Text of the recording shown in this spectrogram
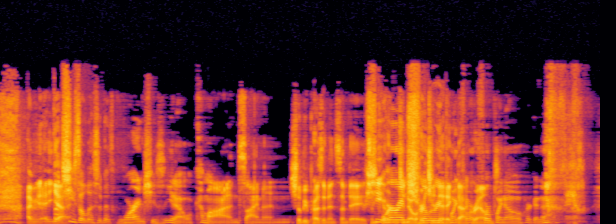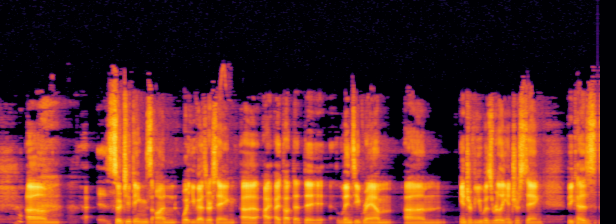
I mean, uh, yeah, She's Elizabeth Warren. She's, you know, come on, Simon. she'll be president someday. It's She, important to know her genetic point background. 4.0 are going to. Um, so two things on what you guys are saying. Uh, I, I thought that the Lindsey Graham um, interview was really interesting because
